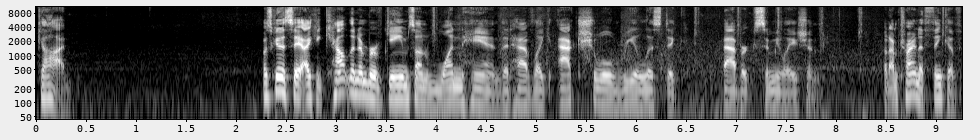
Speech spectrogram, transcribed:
God. I was going to say, I could count the number of games on one hand that have, like, actual realistic fabric simulation. But I'm trying to think of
